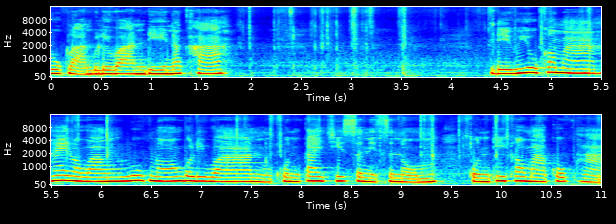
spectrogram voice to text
ลูกหลานบริวารดีนะคะเดวิลเข้ามาให้ระวังลูกน้องบริวาร คนใกล้ชิดสนิทสนม คนที่เข้ามาคบหา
